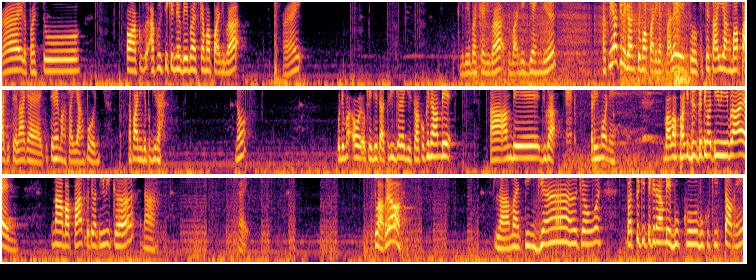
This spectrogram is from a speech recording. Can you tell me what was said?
Right, lepas tu Oh, aku aku mesti kena bebaskan bapak juga. Right. Kena bebaskan juga sebab dia geng dia. Aku yakin dia gantung bapak dia kat tempat lain. So, kita sayang bapak kita lah kan. Kita memang sayang pun. Nampak ni dia pergi dah. No? Oh, dia, oh okay, dia tak trigger lagi. So, aku kena ambil uh, ambil juga remote ni. Sebab bapak kita suka tengok TV pula kan. Nah, bapak suka tengok TV ke? Nah. Right. Tu apa tu? Selamat tinggal kawan. Lepas tu kita kena ambil buku buku kitab ni.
